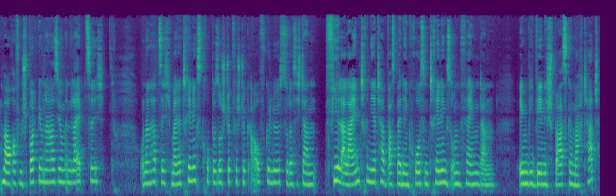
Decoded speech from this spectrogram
war auch auf dem Sportgymnasium in Leipzig. Und dann hat sich meine Trainingsgruppe so Stück für Stück aufgelöst, sodass ich dann viel allein trainiert habe, was bei den großen Trainingsumfängen dann irgendwie wenig Spaß gemacht hat.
